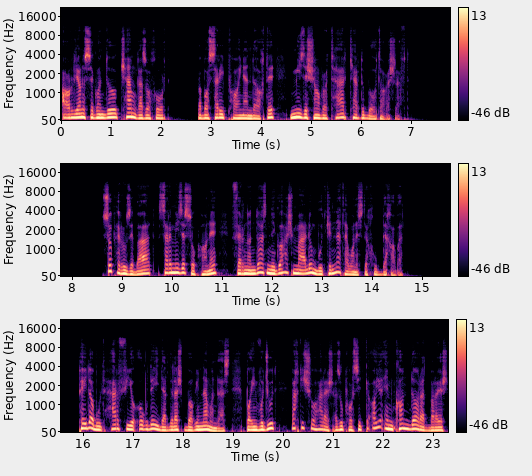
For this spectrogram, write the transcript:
آرلیان سگندو کم غذا خورد و با سری پایین انداخته میز شام را ترک کرد و به اتاقش رفت. صبح روز بعد سر میز صبحانه فرناندو از نگاهش معلوم بود که نتوانسته خوب بخوابد. پیدا بود حرفی و عقده‌ای در دلش باقی نمانده است با این وجود وقتی شوهرش از او پرسید که آیا امکان دارد برایش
